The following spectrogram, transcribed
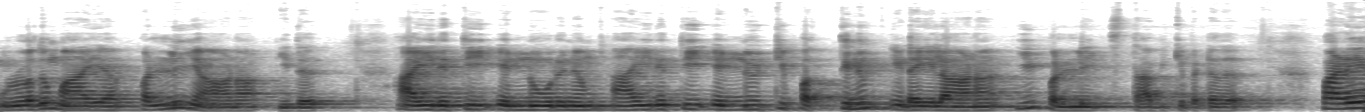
ഉള്ളതുമായ പള്ളിയാണ് ഇത്. ആയിരത്തി എണ്ണൂറിനും ആയിരത്തി എണ്ണൂറ്റി പത്തിനും ഇടയിലാണ് ഈ പള്ളി സ്ഥാപിക്കപ്പെട്ടത്. പഴയ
